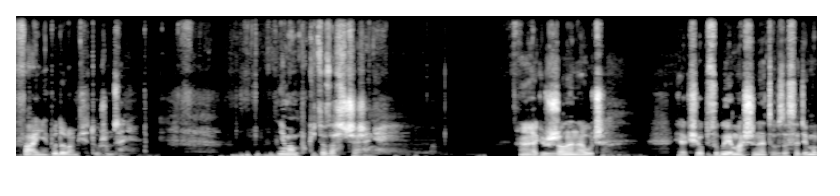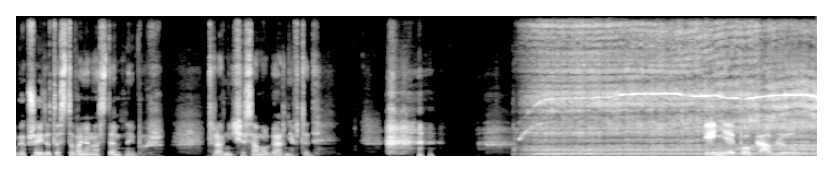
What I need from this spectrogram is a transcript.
fajnie, podoba mi się to urządzenie. Nie mam póki co zastrzeżeń. A jak już żonę nauczę, jak się obsługuje maszynę, to w zasadzie mogę przejść do testowania następnej, bo już trawnik się sam ogarnie wtedy. I nie po kablu.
